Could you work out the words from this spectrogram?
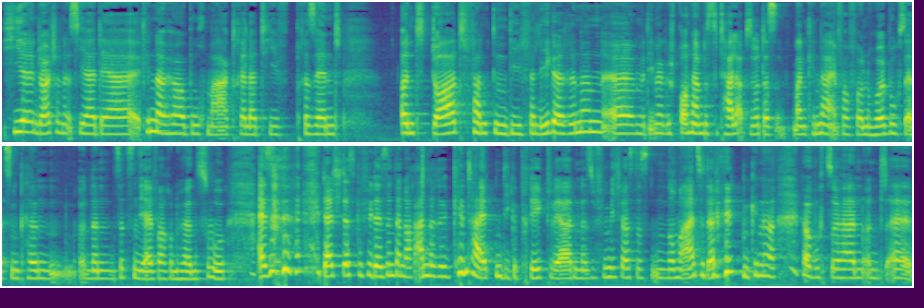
hier in Deutschland ist ja der Kinderhörbuchmarkt relativ präsent. Und dort fanden die Verlegerinnen, äh, mit denen wir gesprochen haben, das total absurd, dass man Kinder einfach vor ein Hörbuch setzen können und dann sitzen die einfach und hören zu. Also da hatte ich das Gefühl, da sind dann auch andere Kindheiten, die geprägt werden. Also für mich war es das Normalste der Welt, ein Kinderhörbuch zu hören und äh,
